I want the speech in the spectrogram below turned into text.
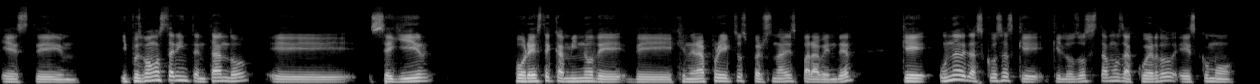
Este, y pues vamos a estar intentando eh, seguir por este camino de, generar proyectos personales para vender, que una de las cosas que, los dos estamos de acuerdo es como,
